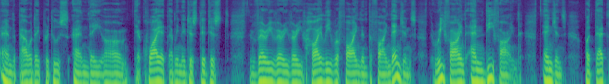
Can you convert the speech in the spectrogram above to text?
and the power they produce. And they are um, they're quiet. I mean, they just they're just very very very highly refined and defined engines, refined and defined engines. But that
